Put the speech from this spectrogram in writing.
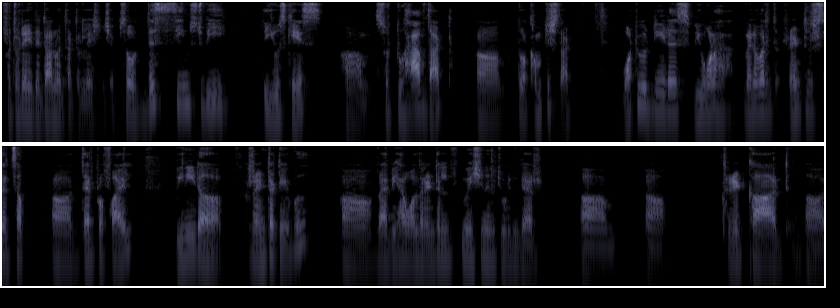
for today, they're done with that relationship. So this seems to be the use case. Um, so to have that, uh, to accomplish that, what we would need is we want to whenever the renter sets up uh, their profile, we need a renter table uh, where we have all the rental information, including their um, uh, credit card, uh,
